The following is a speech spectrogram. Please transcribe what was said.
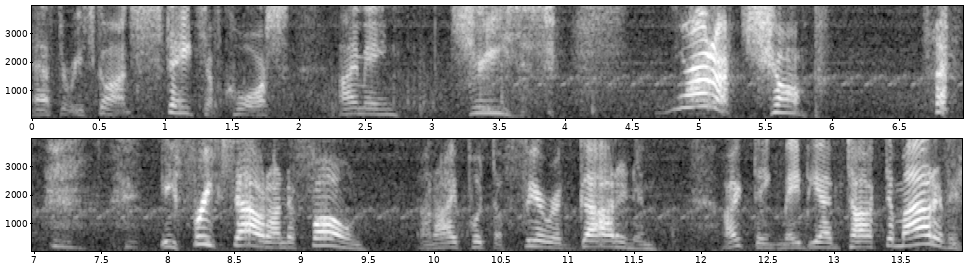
After he's gone states, of course. I mean, Jesus. What a chump! he freaks out on the phone, and I put the fear of God in him. I think maybe I've talked him out of it.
